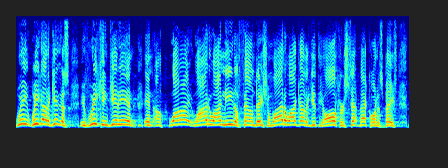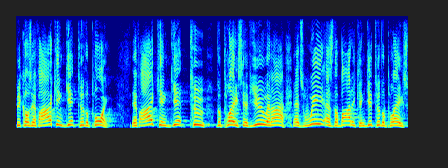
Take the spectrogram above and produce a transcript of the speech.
We, we got to get this. If we can get in, and uh, why, why do I need a foundation? Why do I got to get the altar set back on its base? Because if I can get to the point, if I can get to the place, if you and I, as we as the body can get to the place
